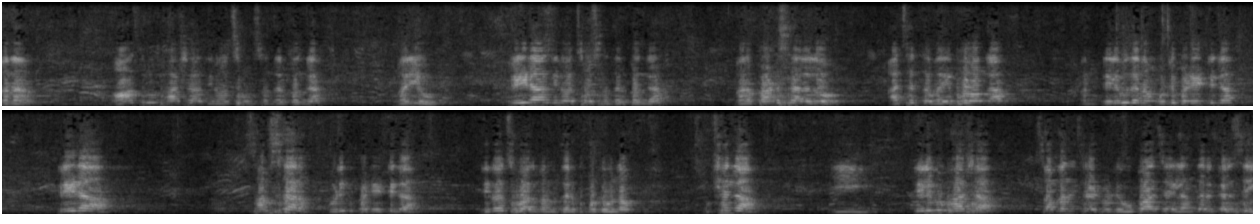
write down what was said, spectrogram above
మన మాతృభాష దినోత్సవం సందర్భంగా మరియు క్రీడా దినోత్సవం సందర్భంగా మన పాఠశాలలో అత్యంత వైభవంగా మన తెలుగుదనం ముట్టిపడేట్టుగా క్రీడా సంస్కారం ఉడికి పడేట్టుగా దినోత్సవాలు మనం జరుపుకుంటూ ఉన్నాం. ముఖ్యంగా ఈ తెలుగు భాష సంబంధించినటువంటి ఉపాధ్యాయులందరూ కలిసి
